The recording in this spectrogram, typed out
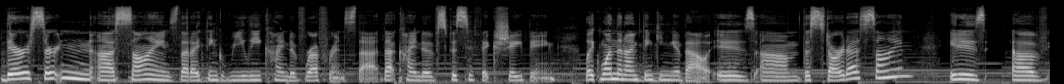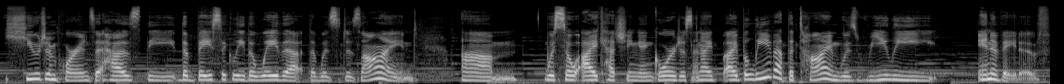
there are certain uh, signs that I think really kind of reference that that kind of specific shaping. Like one that I'm thinking about is um, the Stardust sign. It is of huge importance. It has the the basically the way that that was designed um, was so eye catching and gorgeous, and I, I believe at the time was really innovative.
